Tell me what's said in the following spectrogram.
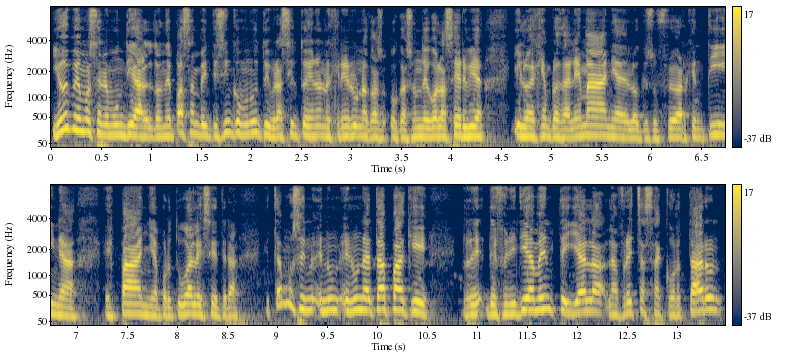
Y hoy vemos en el Mundial, donde pasan 25 minutos y Brasil todavía no le genera una ocasión de gol a Serbia, y los ejemplos de Alemania, de lo que sufrió Argentina, España, Portugal, etcétera. Estamos en, en en una etapa que definitivamente ya las brechas se acortaron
